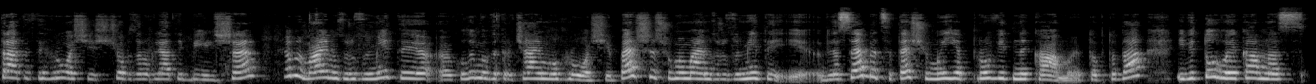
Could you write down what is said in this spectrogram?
тратити гроші, щоб заробляти більше? Що ми маємо зрозуміти, е, коли ми витрачаємо гроші? Перше, що ми маємо зрозуміти для себе, це те, що ми є провідниками. Тобто, да, і від того, яка в нас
